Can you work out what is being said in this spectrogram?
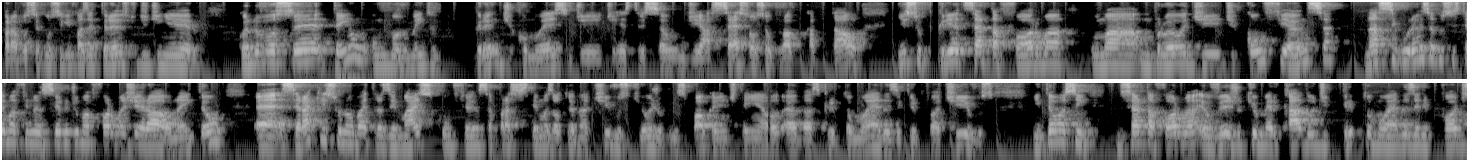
para você conseguir fazer trânsito de dinheiro. Quando você tem um, um movimento grande como esse de, de, restrição de acesso ao seu próprio capital, isso cria, de certa forma, uma, um problema de, de confiança na segurança do sistema financeiro de uma forma geral. Né? Então, é, será que isso não vai trazer mais confiança para sistemas alternativos, que hoje o principal que a gente tem é, é das criptomoedas e criptoativos? Então, assim, de certa forma, eu vejo que o mercado de criptomoedas ele pode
